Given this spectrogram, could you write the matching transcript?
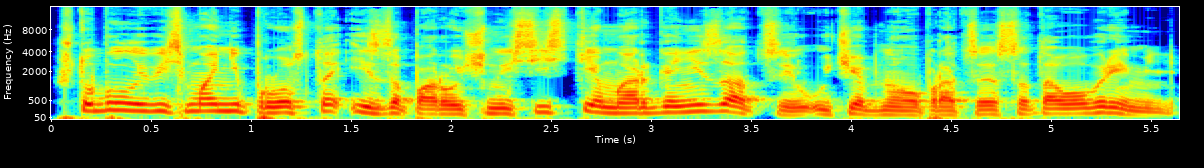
что было весьма непросто из-за порочной системы организации учебного процесса того времени.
